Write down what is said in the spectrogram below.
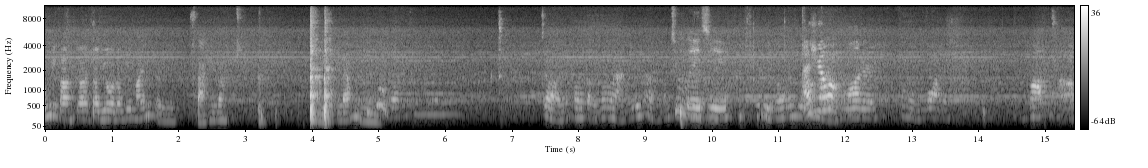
xuống đi con cho cho vô trong cái máy rồi sạc đi con. Dẹp cái đám này. Trời con tự con làm cái thôi I'm too lazy. cái gì con cũng Actually, I want water. con muốn qua đây ngon sợ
